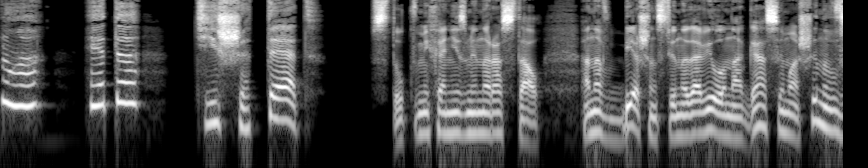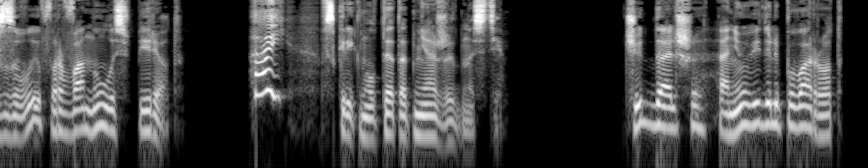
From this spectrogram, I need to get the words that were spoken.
«Ну а это...» «Тише, Тед!» Стук в механизме нарастал. Она в бешенстве надавила на газ, и машина, взвыв, рванулась вперед. «Ай!» — вскрикнул Тед от неожиданности. Чуть дальше они увидели поворот,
